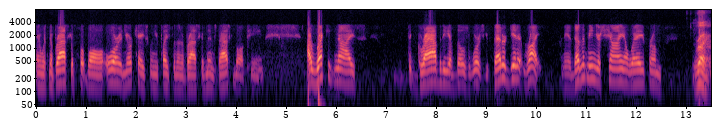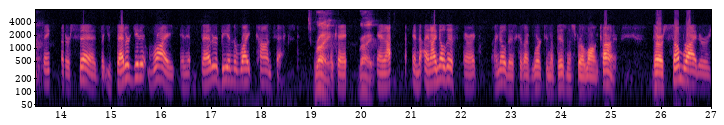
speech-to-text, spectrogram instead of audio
And with Nebraska football, or in your case, when you played for the Nebraska men's basketball team, I recognize the gravity of those words. You better get it right. I mean, it doesn't mean you're shying away from right things that are said, but you better get it right, and it better be in the right context. Right. Okay. Right. And I and and I know this, Eric. I know this because I've worked in the business for a long time. There are some writers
